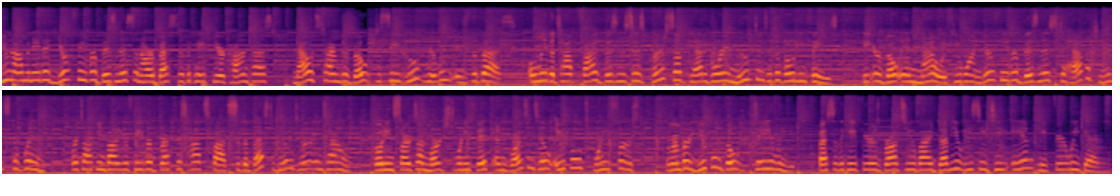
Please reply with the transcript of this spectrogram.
You nominated your favorite business in our Best of the Cape Fear contest. Now it's time to vote to see who really is the best. Only the top five businesses per subcategory moved into the voting phase. Get your vote in now if you want your favorite business to have a chance to win. We're talking about your favorite breakfast hotspots to the best realtor in town. Voting starts on March 25th and runs until April 21st. Remember, you can vote daily. Best of the Cape Fear is brought to you by WECT and Cape Fear Weekend.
